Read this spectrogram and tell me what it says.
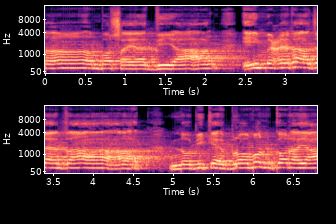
নাম বসায়া দিয়া এই রাত নবীকে ভ্রমণ করায়া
